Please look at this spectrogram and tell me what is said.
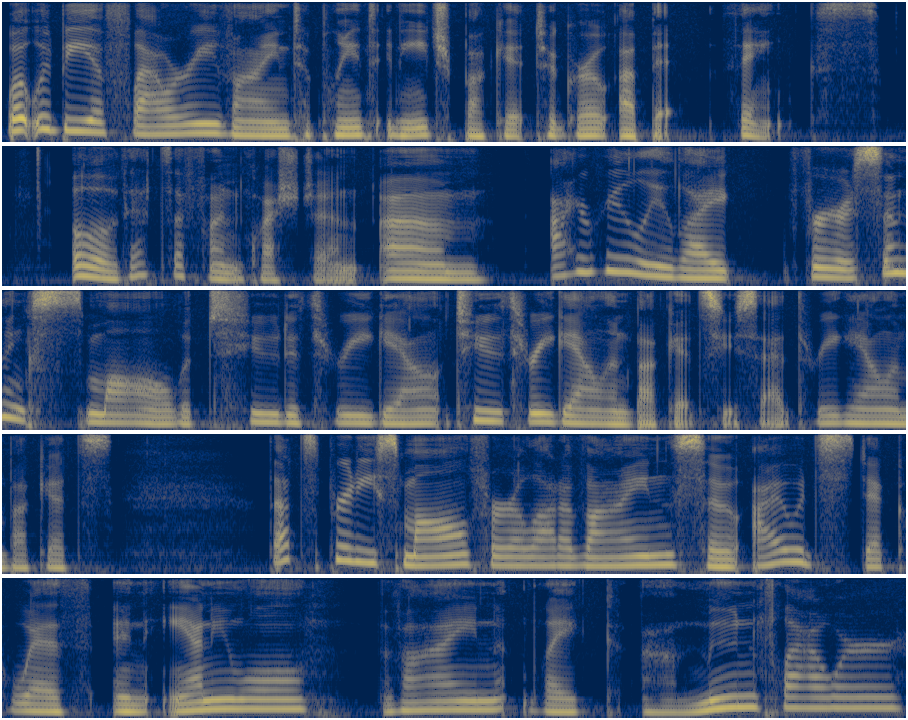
what would be a flowery vine to plant in each bucket to grow up it? Thanks. Oh, that's a fun question. Um, I really like for something small with two to three gallon, two three gallon buckets. You said three gallon buckets. That's pretty small for a lot of vines. So I would stick with an annual vine like um, moonflower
